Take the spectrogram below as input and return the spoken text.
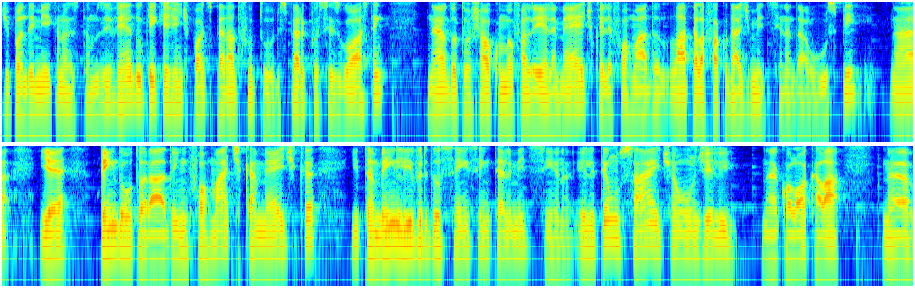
de pandemia que nós estamos vivendo, o que, que a gente pode esperar do futuro. Espero que vocês gostem. Né? O Dr. Chau, como eu falei, ele é médico, ele é formado lá pela Faculdade de Medicina da USP né? e é, tem doutorado em informática médica e também livre docência em telemedicina. Ele tem um site onde ele né, coloca lá né,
